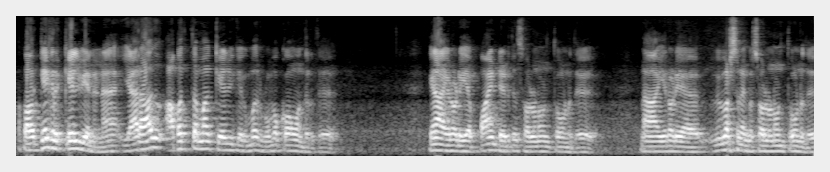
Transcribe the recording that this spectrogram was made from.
அப்போ அவர் கேட்குற கேள்வி என்னென்னா யாராவது அபத்தமாக கேள்வி கேட்கும்போது ரொம்ப கோவம் வந்துடுது ஏன்னா என்னுடைய பாயிண்ட் எடுத்து சொல்லணும்னு தோணுது. நான் என்னுடைய விமர்சனங்கள் சொல்லணும்னு தோணுது.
